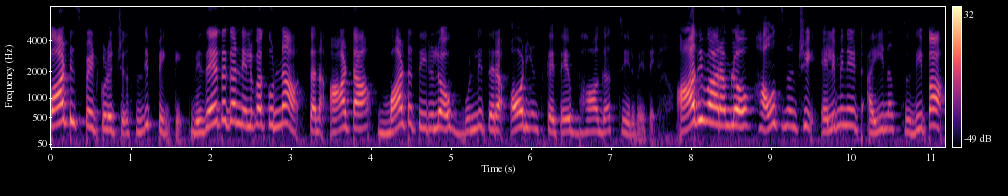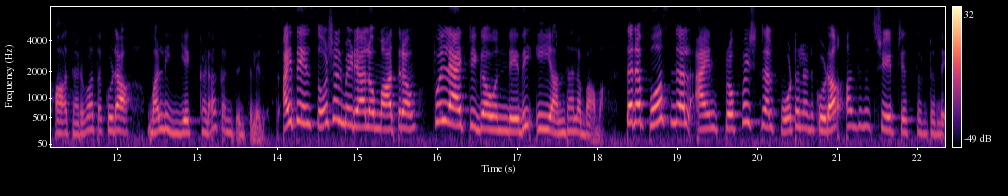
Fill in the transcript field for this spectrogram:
పార్టిసిపేట్ కూడా చేసింది పింకీ. విజేతగా నిలవకున్న తన ఆట మాట తీరులో బుల్లితెర ఆడియన్స్ కైతే బాగా చేరువైతే ఆదివారంలో హౌస్ నుంచి ఎలిమినేట్ అయిన సుదీప ఆ తర్వాత కూడా మళ్ళీ ఎక్కడా కనిపించలేదు. అయితే సోషల్ మీడియాలో మాత్రం ఫుల్ యాక్టివ్గా ఉండేది ఈ అందాల భామ. తన పర్సనల్ అండ్ ప్రొఫెషనల్ ఫోటోలను కూడా అందులో షేర్ చేస్తుంటుంది.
